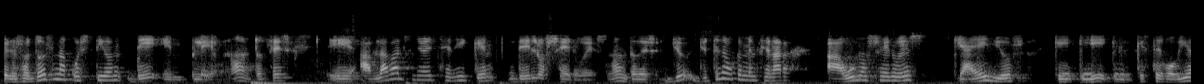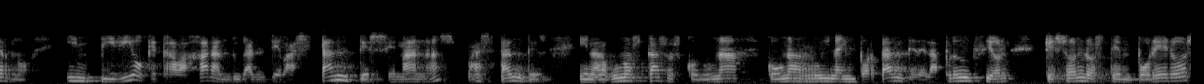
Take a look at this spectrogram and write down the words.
pero sobre todo es una cuestión de empleo no entonces eh, hablaba el señor Echenique de los héroes, ¿no? Entonces, yo, tengo que mencionar a unos héroes que a ellos, que, que, que este gobierno impidió que trabajaran durante bastantes semanas, bastantes, y en algunos casos con una, con una ruina importante de la producción, que son los temporeros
